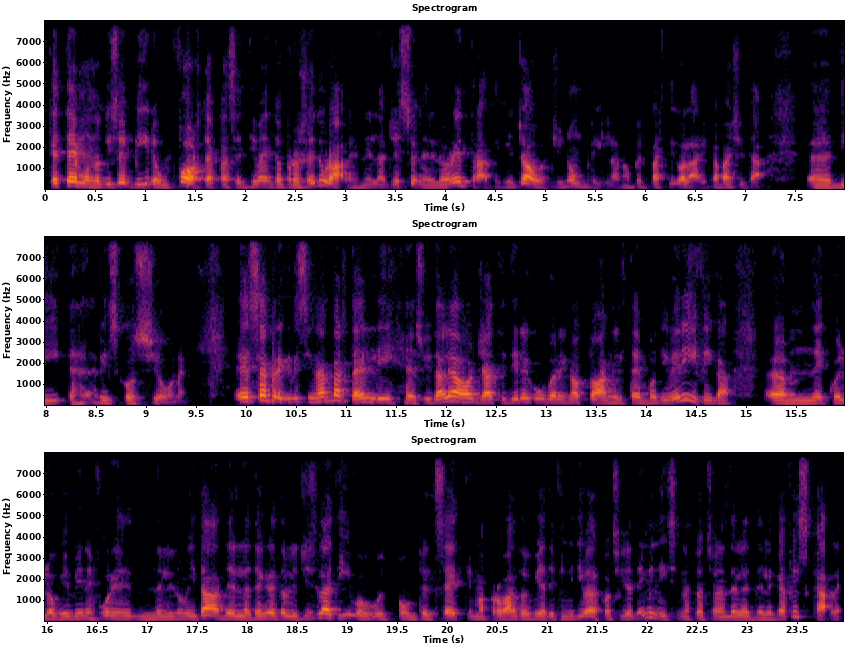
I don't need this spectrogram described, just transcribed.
che temono di subire un forte appesantimento procedurale nella gestione delle loro entrate che già oggi non brillano per particolari capacità eh, di eh, riscossione. E sempre Cristina Bartelli eh, su Italia Oggi, atti di recupero in otto anni il tempo di verifica, ehm, è quello che viene fuori nelle novità del decreto legislativo, il punto il settimo approvato in via definitiva dal Consiglio dei Ministri in attuazione della delega fiscale.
